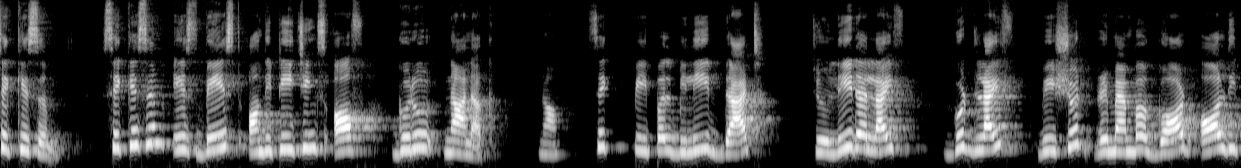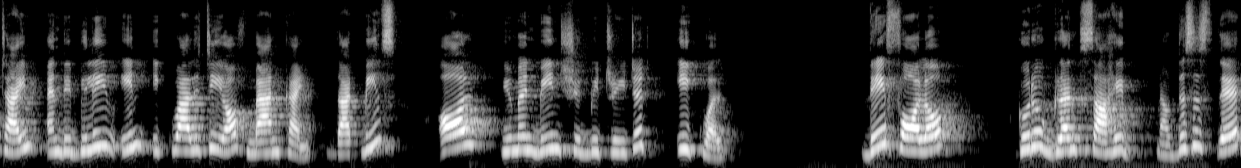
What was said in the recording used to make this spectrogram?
Sikhism. Sikhism is based on the teachings of Guru Nanak. Now Sikh people believe that to lead a life, good life, we should remember God all the time and they believe in equality of mankind. That means all human beings should be treated equal. They follow Guru Granth Sahib. Now this is their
